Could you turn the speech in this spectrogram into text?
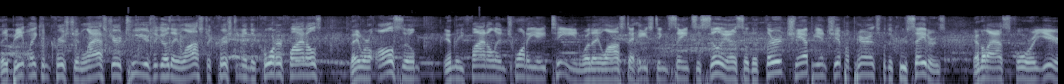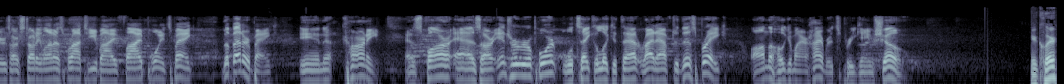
They beat Lincoln Christian last year. Two years ago, they lost to Christian in the quarterfinals. They were also in the final in 2018, where they lost to Hastings St. Cecilia. So the third championship appearance for the Crusaders in the last four years. Our starting line is brought to you by Five Points Bank, the better bank in Kearney. As far as our injury report, we'll take a look at that right after this break on the Hoegemeyer Hybrids pregame show. You're clear.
